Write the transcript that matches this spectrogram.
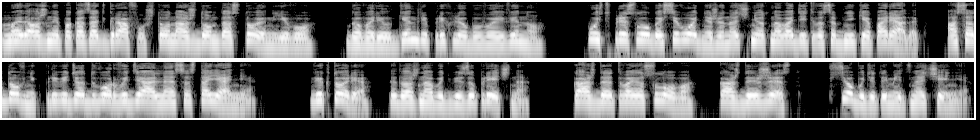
«Мы должны показать графу, что наш дом достоин его», — говорил Генри, прихлебывая вино. Пусть прислуга сегодня же начнет наводить в особняке порядок, а садовник приведет двор в идеальное состояние. Виктория, ты должна быть безупречна. Каждое твое слово, каждый жест, все будет иметь значение.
